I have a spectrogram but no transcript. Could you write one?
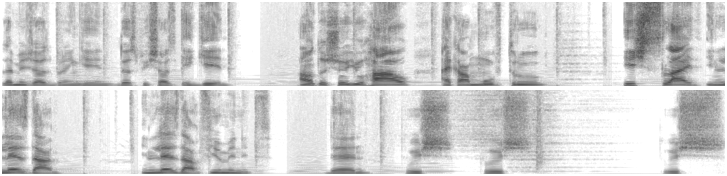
Let me just bring in those pictures again. I want to show you how i can move through each slide in less than in less than a few minutes. Then push push. Push.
